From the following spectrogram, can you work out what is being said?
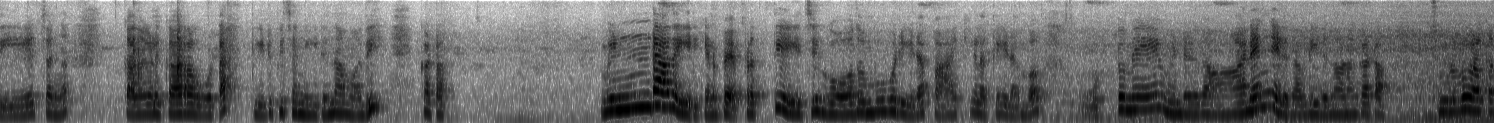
തേച്ചങ്ങ് കഥകളിക്കാരുടെ കൂട്ട പിടിപ്പിച്ചങ്ങ് ഇരുന്നാൽ മതി കേട്ടോ. മിണ്ടാതെ ഇരിക്കണം പ്രത്യേകിച്ച് ഗോതമ്പ് പൊടിയുടെ പായ്ക്കുകളൊക്കെ ഇടുമ്പോൾ ഒട്ടുമേ മിണ്ടരുത്. ആനങ്ങരുത് അവിടെ ഇരുന്നോണം കേട്ടോ. ചുളിവുകളൊക്കെ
